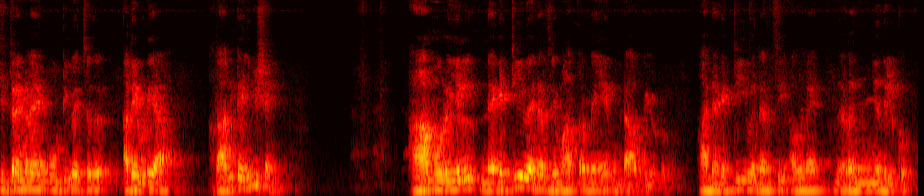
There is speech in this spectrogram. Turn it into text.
ചിത്രങ്ങളെ കൂട്ടിവെച്ചത് അതെവിടെയാ? അതാണ് ടെലിവിഷൻ. ആ മുറിയിൽ നെഗറ്റീവ് എനർജി മാത്രമേ ഉണ്ടാവുകയുള്ളൂ. ആ നെഗറ്റീവ് എനർജി അവിടെ നിറഞ്ഞു നിൽക്കും.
